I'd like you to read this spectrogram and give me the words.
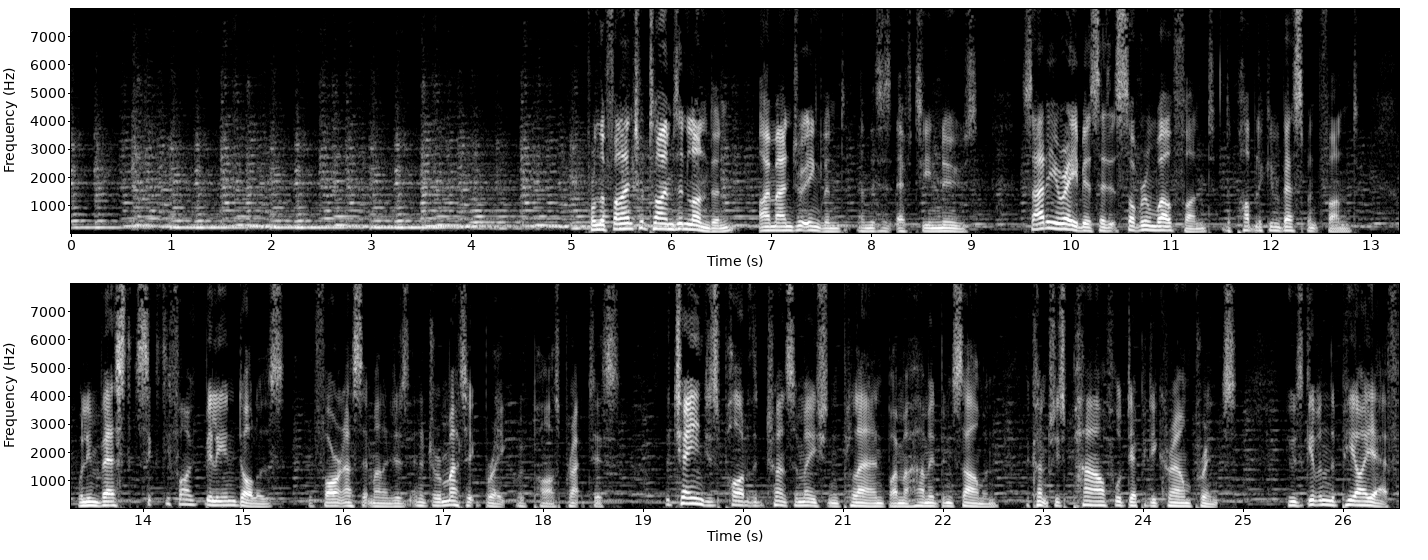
From the Financial Times in London, I'm Andrew England, and this is FT News. Saudi Arabia says its sovereign wealth fund, the Public Investment Fund, will invest $65 billion with foreign asset managers in a dramatic break with past practice. The change is part of the transformation planned by Mohammed bin Salman, the country's powerful deputy crown prince, who has given the PIF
